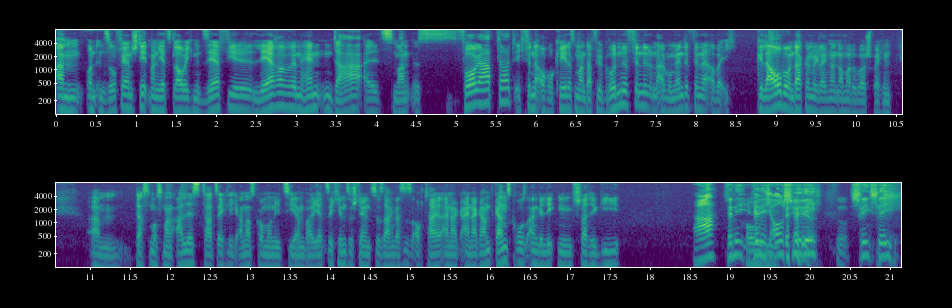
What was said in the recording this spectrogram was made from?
Ähm, und insofern steht man jetzt, glaube ich, mit sehr viel leereren Händen da, als man es vorgehabt hat. Ich finde auch okay, dass man dafür Gründe findet und Argumente findet, aber ich glaube, und da können wir gleich nochmal drüber sprechen, ähm, das muss man alles tatsächlich anders kommunizieren, weil jetzt sich hinzustellen und zu sagen, das ist auch Teil einer, einer ganz, ganz groß angelegten Strategie. Ah, finde ich, finde ich auch schwierig. So. schräg, schräg,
